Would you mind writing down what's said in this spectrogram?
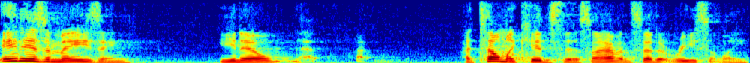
It is amazing. You know, I tell my kids this, and I haven't said it recently.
